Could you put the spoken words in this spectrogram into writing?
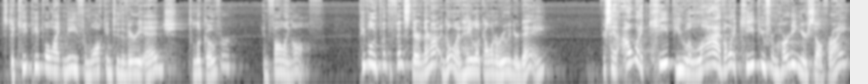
It's to keep people like me from walking to the very edge to look over and falling off. People who put the fence there, they're not going, hey, look, I want to ruin your day. They're saying, I want to keep you alive. I want to keep you from hurting yourself, right?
